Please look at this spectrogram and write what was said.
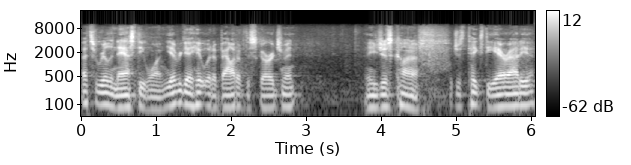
That's a really nasty one. You ever get hit with a bout of discouragement and you just kind of, just takes the air out of you?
